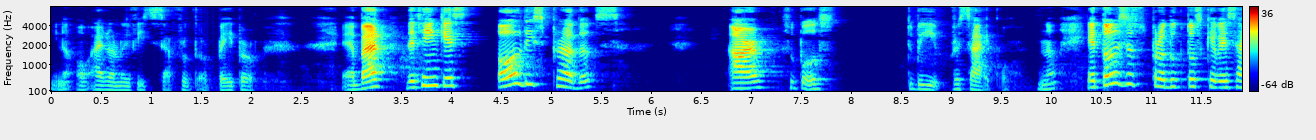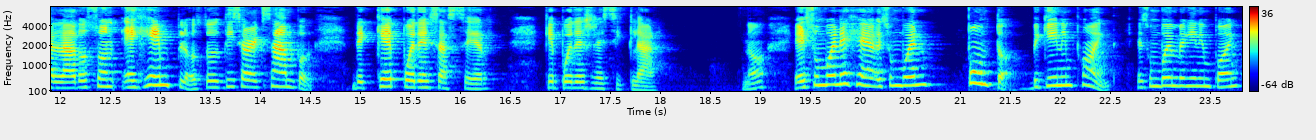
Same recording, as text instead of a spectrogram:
you know, or I don't know if it's a fruit or paper. Uh, but the thing is, all these products are supposed to be recycled. ¿no? Y todos esos productos que ves al lado son ejemplos, these are examples de qué puedes hacer, qué puedes reciclar. ¿No? Es un buen ejemplo, es un buen punto, beginning point. Es un buen beginning point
